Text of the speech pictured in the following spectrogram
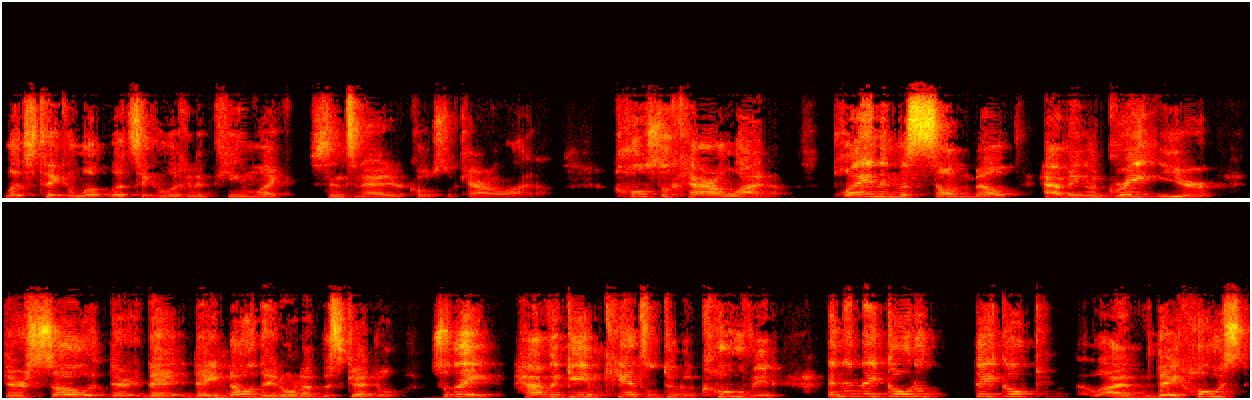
let's take a look. Let's take a look at a team like Cincinnati or Coastal Carolina. Coastal Carolina playing in the Sun Belt, having a great year. They're so they're, they they know they don't have the schedule, so they have a game canceled due to COVID, and then they go to they go uh, they host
